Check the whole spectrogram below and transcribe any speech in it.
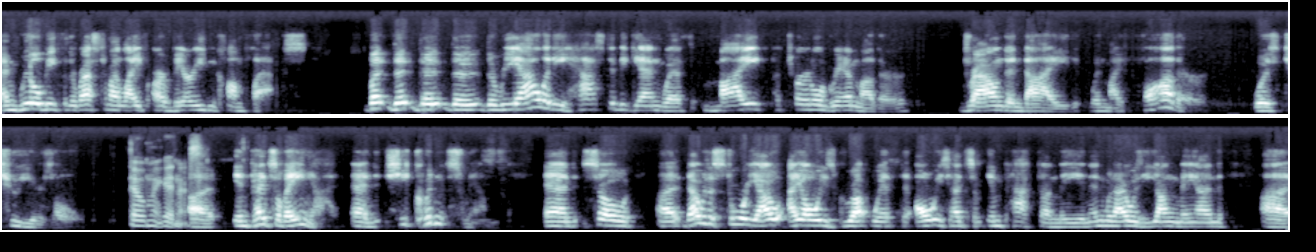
and will be for the rest of my life are varied and complex. But the, the, the, the reality has to begin with my paternal grandmother drowned and died when my father was two years old. Oh my goodness. Uh, in Pennsylvania, and she couldn't swim. And so uh, that was a story I, I always grew up with that always had some impact on me. And then when I was a young man, uh,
